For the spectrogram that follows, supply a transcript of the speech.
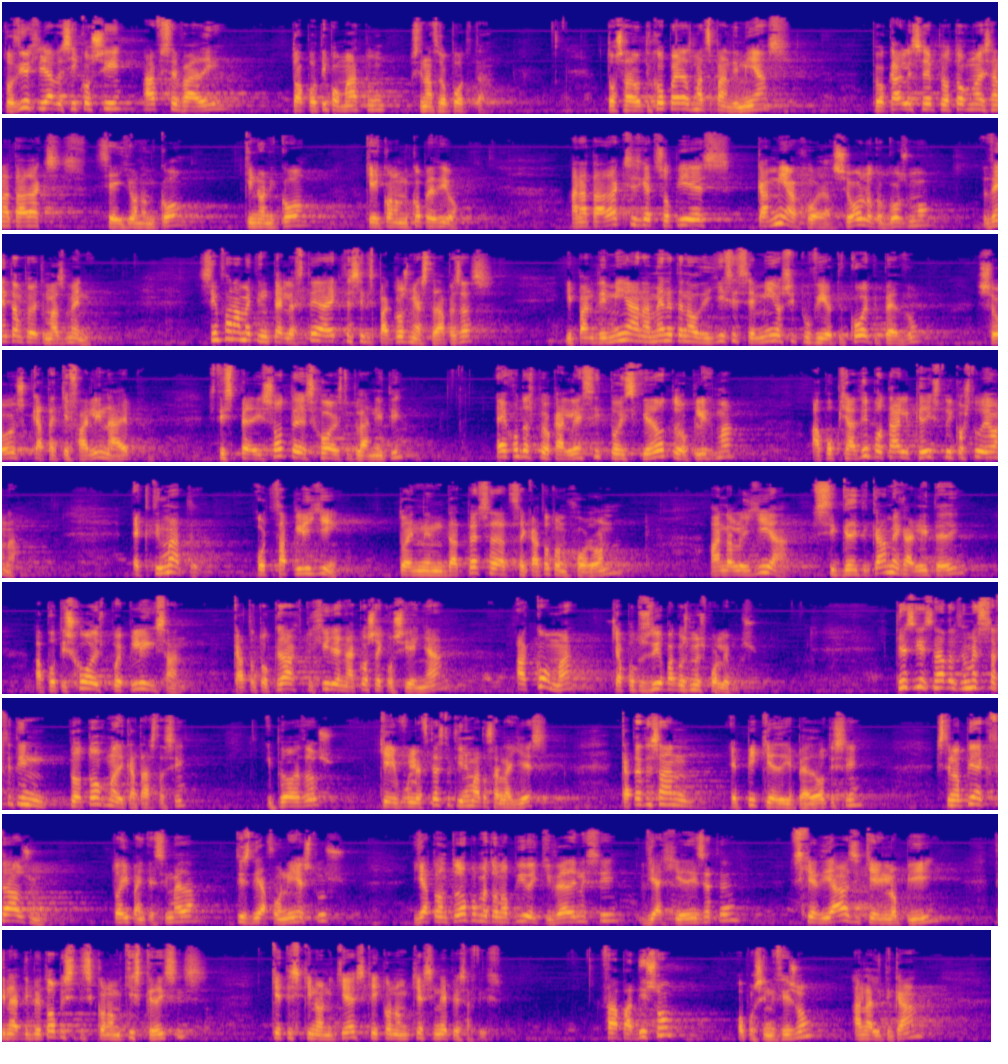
Το 2020 άφησε βαρύ το αποτύπωμά του στην ανθρωπότητα. Το σαρωτικό πέρασμα της πανδημίας προκάλεσε πρωτόγνωρες αναταράξεις σε υγειονομικό, κοινωνικό και οικονομικό πεδίο. Αναταράξεις για τις οποίες καμία χώρα σε όλο τον κόσμο δεν ήταν προετοιμασμένη. Σύμφωνα με την τελευταία έκθεση της Παγκόσμιας Τράπεζας, η πανδημία αναμένεται να οδηγήσει σε μείωση του βιωτικού επίπεδου σε όρους κατακεφαλήν ΑΕΠ στις περισσότερες χώρες του πλανήτη, έχοντας προκαλέσει το ισχυρότερο πλήγμα από οποιαδήποτε άλλη κρίση του 20ου αιώνα. Εκτιμάται ότι θα πληγεί το 94% των χωρών, αναλογία συγκριτικά μεγαλύτερη από τις χώρες που επλήγησαν κατά το κράχ του 1929, ακόμα και από τους δύο παγκοσμίους πολέμους. Κυρίε και συνάδελφοι, μέσα σε αυτή την πρωτόγνωρη κατάσταση, η Πρόεδρος και οι βουλευτές του κινήματος Αλλαγές κατέθεσαν επίκαιρη υπερώτηση, στην οποία εκφράζουν, το είπαν και σήμερα, τις διαφωνίες τους για τον τρόπο με τον οποίο η κυβέρνηση διαχειρίζεται, σχεδιάζει και υλοποιεί την αντιμετώπιση της οικονομικής κρίσης και τις κοινωνικές και οικονομικές συνέπειες αυτής. Θα απαντήσω, όπως συνηθίζω, αναλυτικά,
